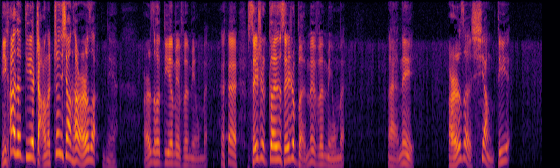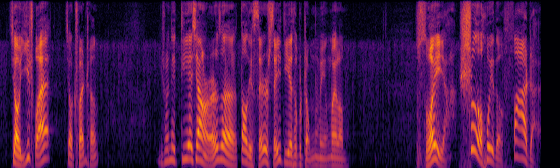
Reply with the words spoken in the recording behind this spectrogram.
你看他爹长得真像他儿子，你。儿子和爹没分明白，嘿嘿，谁是根谁是本没分明白，哎，那儿子像爹，叫遗传叫传承。你说那爹像儿子，到底谁是谁爹？他不整不明白了吗？所以呀，社会的发展，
